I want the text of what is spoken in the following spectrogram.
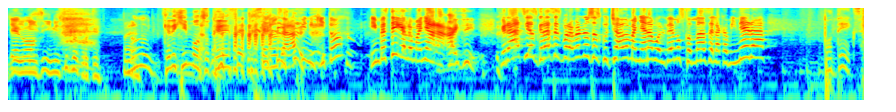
Llegó. Y, ni, y ni supe por qué. Bueno. No, ¿Qué dijimos o qué? ¿Se, se nos dará finiquito? Investígalo mañana. Ay, sí. Gracias, gracias por habernos escuchado. Mañana volvemos con más de La Caminera. Ponte exa.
